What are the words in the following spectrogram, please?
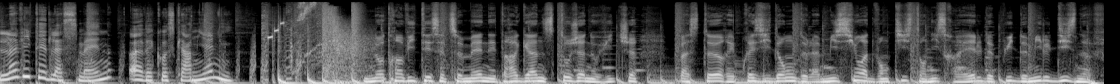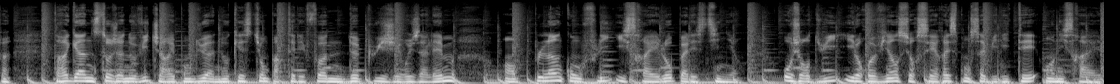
L'invité de la semaine avec Oscar Miani. Notre invité cette semaine est Dragan Stojanovic, pasteur et président de la mission adventiste en Israël depuis 2019. Dragan Stojanovic a répondu à nos questions par téléphone depuis Jérusalem en plein conflit israélo-palestinien. Aujourd'hui, il revient sur ses responsabilités en Israël.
